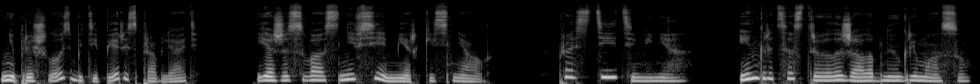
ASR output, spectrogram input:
Не пришлось бы теперь исправлять. Я же с вас не все мерки снял. Простите меня. Ингрид состроила жалобную гримасу.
